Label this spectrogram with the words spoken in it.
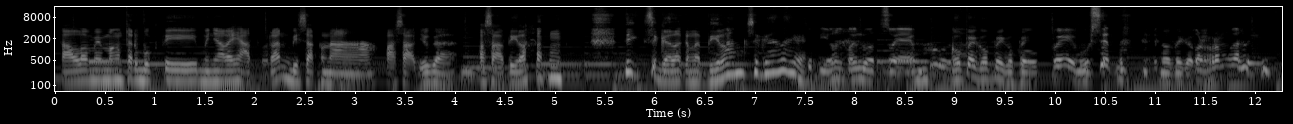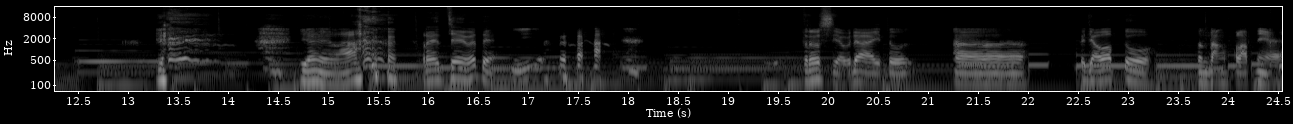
kalau memang terbukti menyalahi aturan bisa kena pasal juga, pasal tilang. Di segala kena tilang segala ya. Itu bilang paling dua ratus ribu. Gope gope gope Gope, buset. gope gope. Perem kali. Ya lah, receh banget ya. Iya. Terus ya udah itu eh kejawab tuh tentang platnya ya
